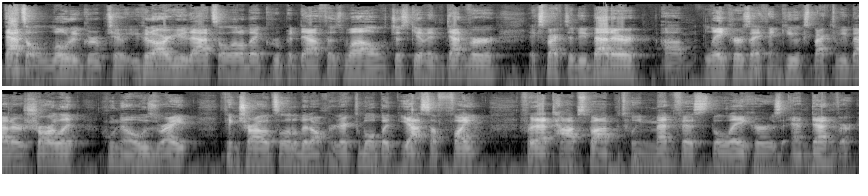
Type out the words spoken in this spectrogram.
that's a loaded group too. You could argue that's a little bit group of death as well, just given Denver expect to be better. Um, Lakers, I think you expect to be better. Charlotte, who knows, right? I think Charlotte's a little bit unpredictable, but yes, a fight for that top spot between Memphis, the Lakers, and Denver.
